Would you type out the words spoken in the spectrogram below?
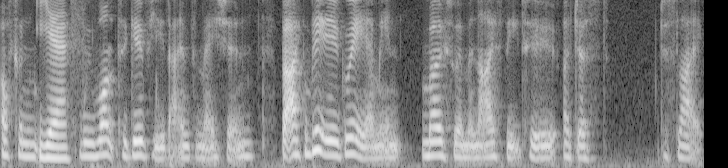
often yes. we want to give you that information but i completely agree. I mean most women that i speak to are just just like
